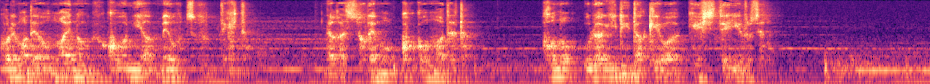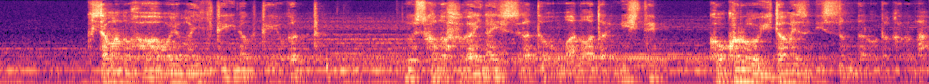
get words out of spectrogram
これまでお前の愚行には目をつぶってきた。だがそれもここまでだ。この裏切りだけは決して許せぬ。貴様の母親が生きていなくてよかった。息子の不甲斐ない姿を目の当たりにして心を痛めずに済んだのだからな。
